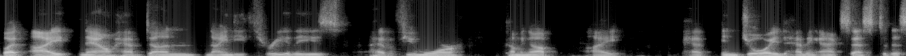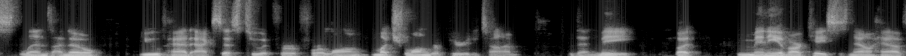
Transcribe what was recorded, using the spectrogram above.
But I now have done 93 of these. I have a few more coming up. I have enjoyed having access to this lens. I know you've had access to it for, for a long, much longer period of time than me. But many of our cases now have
